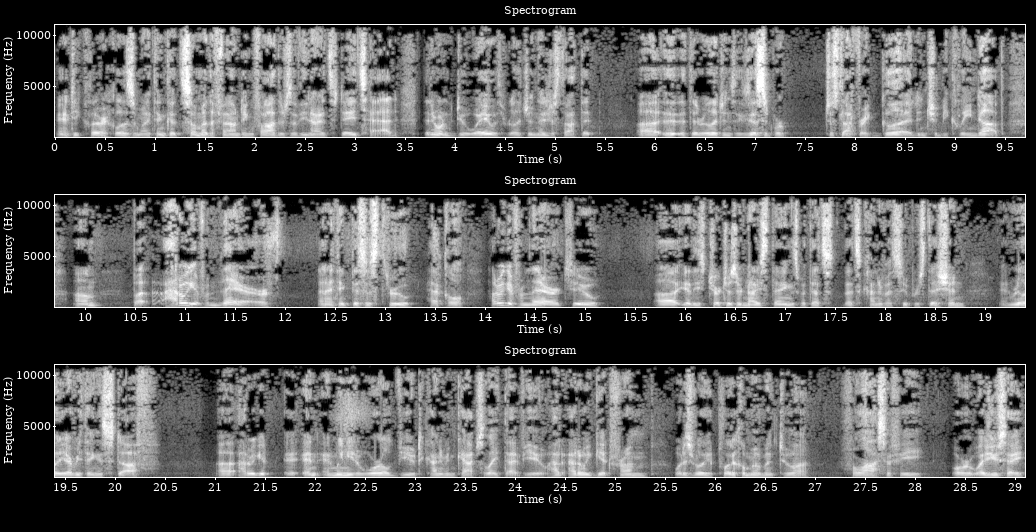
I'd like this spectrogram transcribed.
anti-clericalism I think that some of the founding fathers of the United States had. They didn't want to do away with religion. They just thought that uh, that the religions existed were just not very good and should be cleaned up. Um, but how do we get from there? And I think this is through Haeckel. How do we get from there to uh, yeah, these churches are nice things, but that's that's kind of a superstition, and really everything is stuff. Uh, how do we get, and, and, we need a worldview to kind of encapsulate that view. How, how, do we get from what is really a political movement to a philosophy, or as you say,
